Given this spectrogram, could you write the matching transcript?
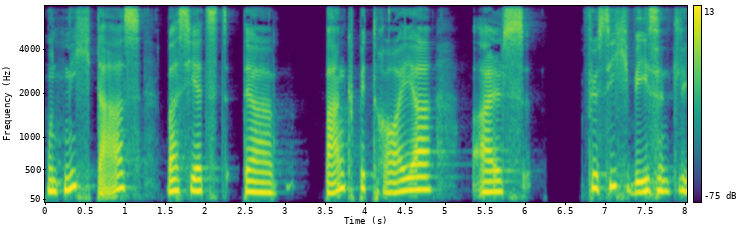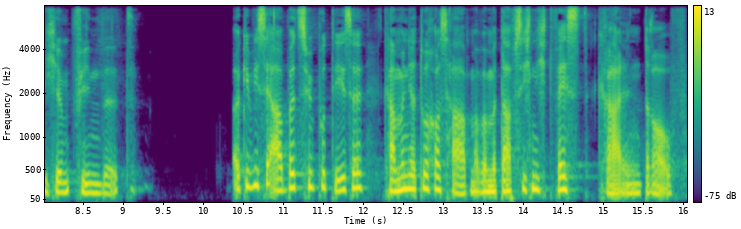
Und nicht das, was jetzt der Bankbetreuer als für sich wesentlich empfindet. Eine gewisse Arbeitshypothese kann man ja durchaus haben, aber man darf sich nicht festkrallen drauf.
